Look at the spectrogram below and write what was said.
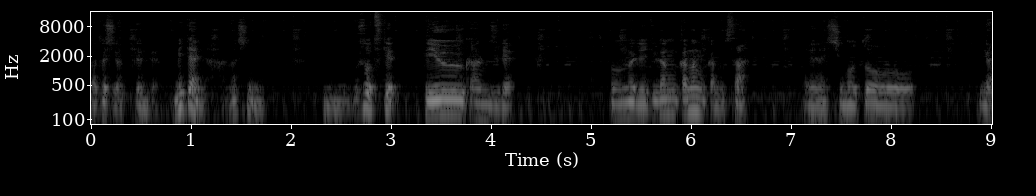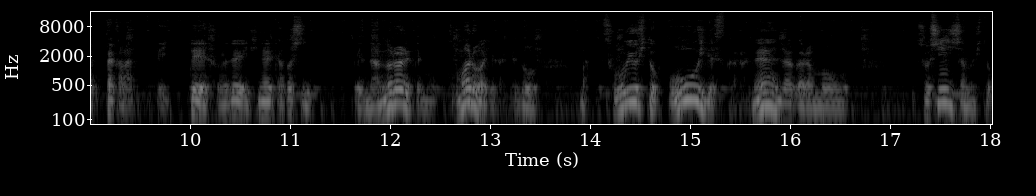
立石やってんだよ、みたいな話に、うん、嘘つけっていう感じで、そんな劇団かなんかのさ、えー、仕事をやったからって言って、それでいきなり立石って名乗られても困るわけだけど、まあ、そういう人多いですからね。だからもう、初心者の人、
